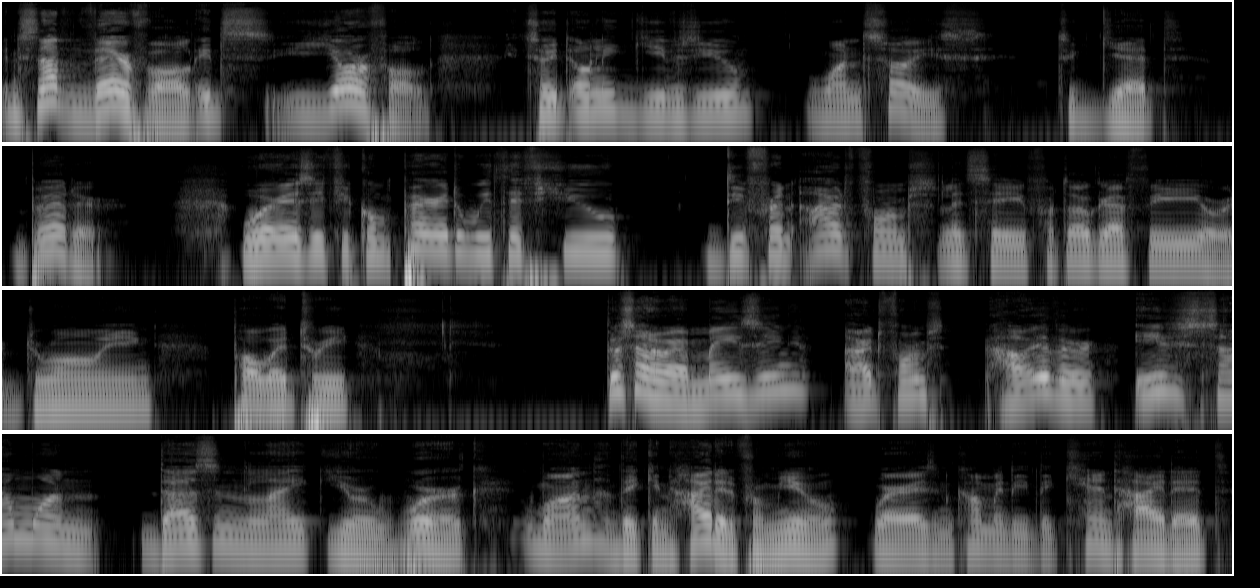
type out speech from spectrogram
And it's not their fault, it's your fault. So it only gives you one choice to get better. Whereas if you compare it with a few different art forms, let's say photography or drawing, poetry, those are amazing art forms. However, if someone doesn't like your work, one, they can hide it from you, whereas in comedy they can't hide it.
